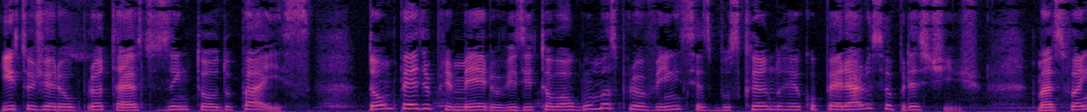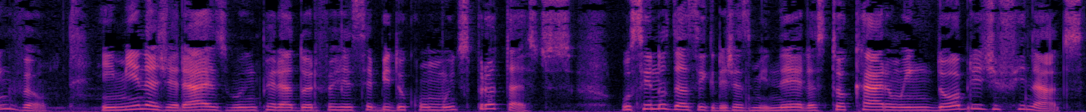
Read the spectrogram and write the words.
Isso gerou protestos em todo o país. Dom Pedro I visitou algumas províncias buscando recuperar o seu prestígio, mas foi em vão. Em Minas Gerais, o imperador foi recebido com muitos protestos. Os sinos das igrejas mineiras tocaram em dobre de finados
